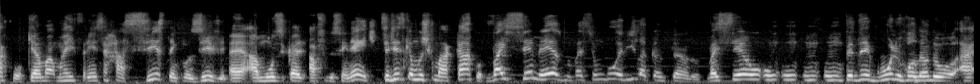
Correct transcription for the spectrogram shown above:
macaco, que é uma, uma referência racista, inclusive, é, a música afrodescendente. Você diz que a música macaco vai ser mesmo, vai ser um gorila cantando, vai ser um, um, um, um pedregulho rolando a,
